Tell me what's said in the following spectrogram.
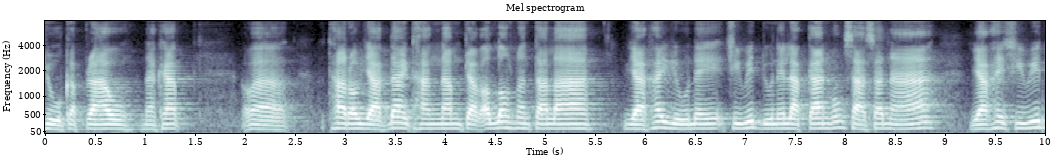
อยู่กับเรานะครับว่า ถ้าเราอยากได้ทางนำจากอัลลอฮฺมันตาลา อยากให้อยู่ในชีวิตอยู่ในหลักการของศาสนา อยากให้ชีวิต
